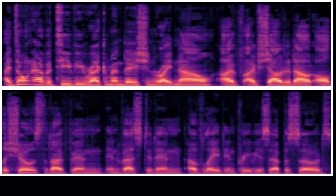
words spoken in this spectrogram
I don't have a TV recommendation right now. I've I've shouted out all the shows that I've been invested in of late in previous episodes.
